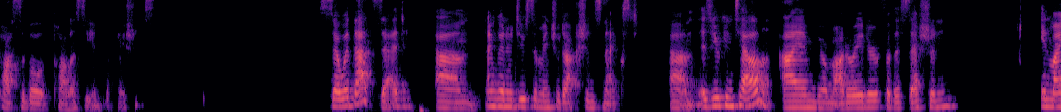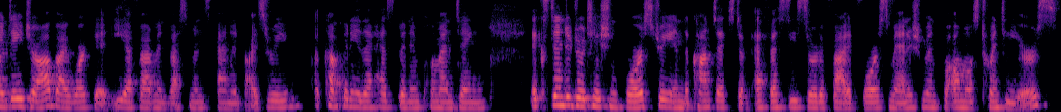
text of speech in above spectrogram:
possible policy implications. So with that said, um, I'm going to do some introductions next. Um, as you can tell, I am your moderator for the session. In my day job, I work at EFM Investments and Advisory, a company that has been implementing extended rotation forestry in the context of FSC certified forest management for almost 20 years.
